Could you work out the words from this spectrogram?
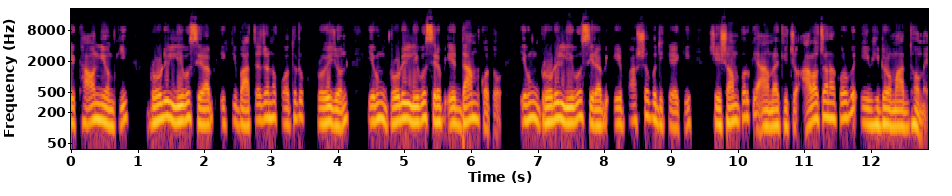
এর খাওয়ার নিয়ম কি? ব্রোডের লিবো সিরাপ একটি বাচ্চার জন্য কতটুকু প্রয়োজন এবং ব্রোডের লিবো সিরাপ এর দাম কত? এবং ব্রোডের লিবো সিরাপ এর পার্শ্ব প্রতিক্রিয়া কি? সে সম্পর্কে আমরা কিছু আলোচনা করব এই ভিডিওর মাধ্যমে।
